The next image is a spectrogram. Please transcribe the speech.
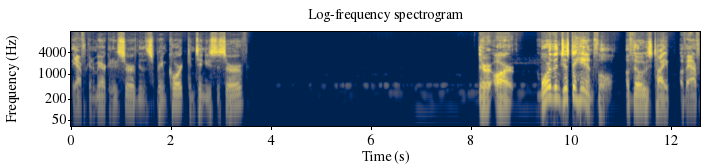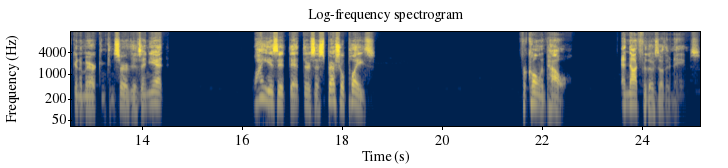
the African American who served in the Supreme Court continues to serve. There are more than just a handful of those type of African American conservatives, and yet, why is it that there's a special place for Colin Powell and not for those other names?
